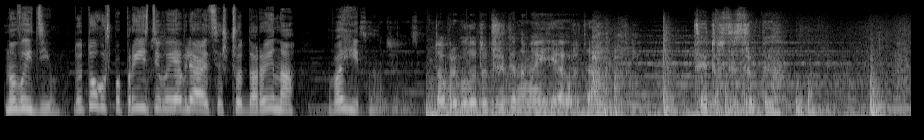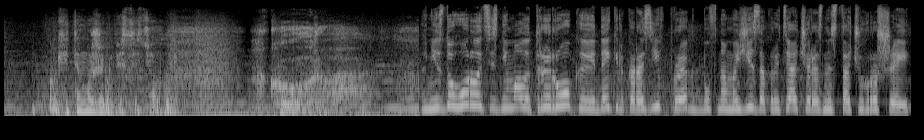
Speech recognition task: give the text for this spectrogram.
новий дім. До того ж, по приїзді виявляється, що Дарина вагітна. Добре було тут жити на моїй євро, так? Ти то все зробив. Який ти мужик після цього? Курва. Гніздо горлиці знімали три роки, і декілька разів проект був на межі закриття через нестачу грошей.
